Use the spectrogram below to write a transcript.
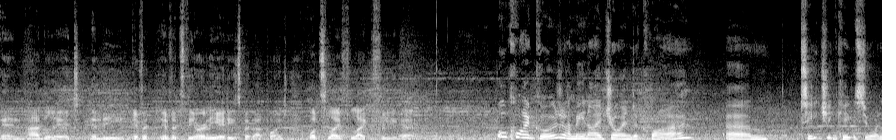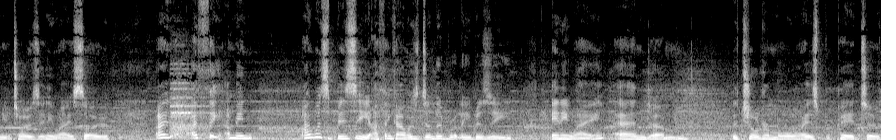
in Adelaide in the if it if it's the early 80s by that point? What's life like for you there? Well, quite good. I mean, I joined a choir. Um, teaching keeps you on your toes anyway, so I, I think, I mean, I was busy. I think I was deliberately busy anyway, and um, the children were always prepared to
